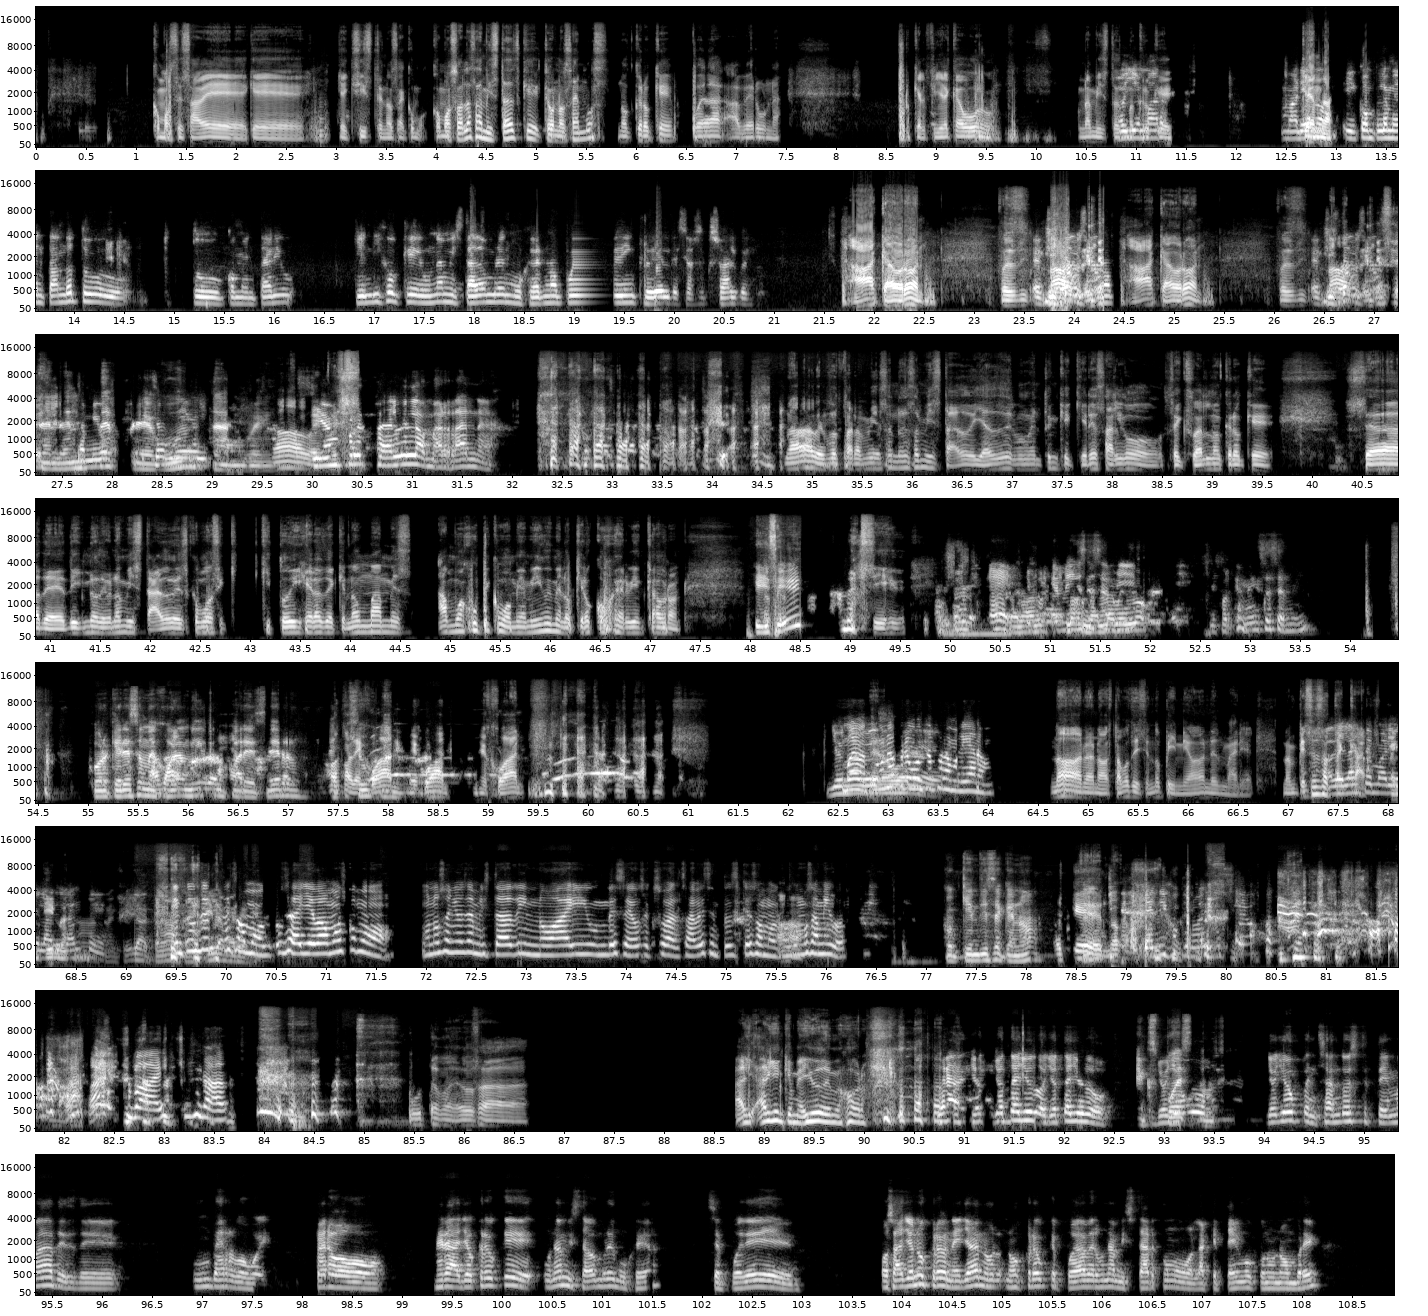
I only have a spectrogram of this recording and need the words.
como se sabe que, que existen, o sea, como, como son las amistades que, que conocemos, no creo que pueda haber una. Porque al fin y al cabo, una amistad Oye, no creo Mar- que... Mariano, y complementando tu, tu comentario, ¿quién dijo que una amistad hombre-mujer no puede incluir el deseo sexual, güey? Ah, cabrón. Pues, no, pues, no- ah, cabrón. Pues, no, Excelente Amigo, pregunta, güey. no, güey, Siempre sale la marrana. No, pues para mí eso no es amistad, güey. Ya desde el momento en que quieres algo sexual, no creo que sea de, digno de una amistad, güey. Es como si que tú dijeras de que no mames, amo a Jupi como mi amigo y me lo quiero coger bien cabrón. ¿Y sí? Sí, güey. Pero ¿por qué me no- dices no es a lo mí? mismo. ¿Y por qué me dices a mí? Porque eres su mejor amigo, al parecer. Ojo, de Juan, de Juan, de Juan. Yo Bueno, tengo una pregunta para Mariano. No, no, no, estamos diciendo opiniones, Mariel. No empieces a Adelante, atacar, Mariel, tranquila. adelante. Tranquila, Entonces, ¿qué somos? O sea, llevamos como unos años de amistad y no hay un deseo sexual, ¿sabes? Entonces, ¿qué somos? ¿No Ah. somos amigos? ¿Con quién dice que no? Es que no, ¿Quién dijo que no hay deseo? Bye, chingada. puta madre, o sea. al- alguien que me ayude mejor. Mira, yo, yo te ayudo, yo te ayudo. Yo llevo, yo llevo pensando este tema desde un verbo, güey. Pero, mira, yo creo que una amistad hombre-mujer se puede. O sea, yo no creo en ella, no, no creo que pueda haber una amistad como la que tengo con un hombre.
